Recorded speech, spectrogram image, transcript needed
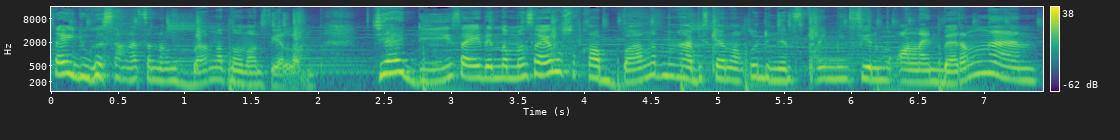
Saya juga sangat senang banget nonton film. Jadi, saya dan teman saya suka banget menghabiskan waktu dengan streaming film online barengan.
